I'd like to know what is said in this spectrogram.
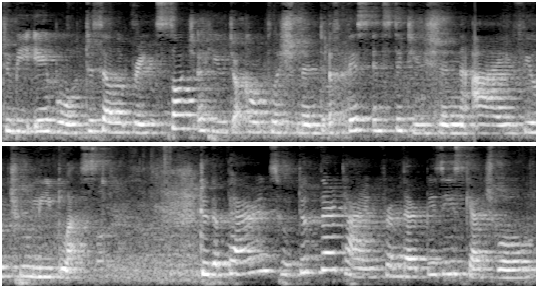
to be able to celebrate such a huge accomplishment of this institution, I feel truly blessed. To the parents who took their time from their busy schedule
